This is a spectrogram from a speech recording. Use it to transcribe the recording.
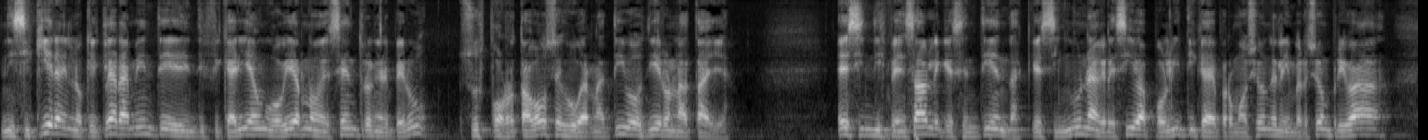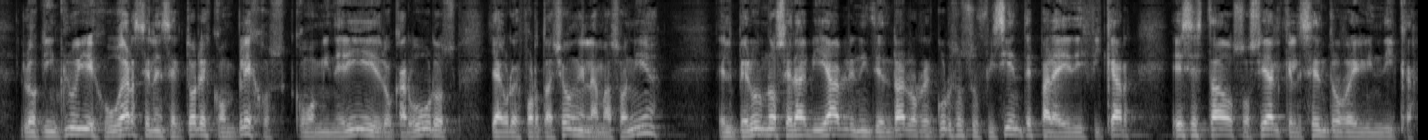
Ni siquiera en lo que claramente identificaría un gobierno de centro en el Perú, sus portavoces gubernativos dieron la talla. Es indispensable que se entienda que sin una agresiva política de promoción de la inversión privada, lo que incluye jugársela en sectores complejos como minería, hidrocarburos y agroexportación en la Amazonía, el Perú no será viable ni tendrá los recursos suficientes para edificar ese Estado social que el centro reivindica.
